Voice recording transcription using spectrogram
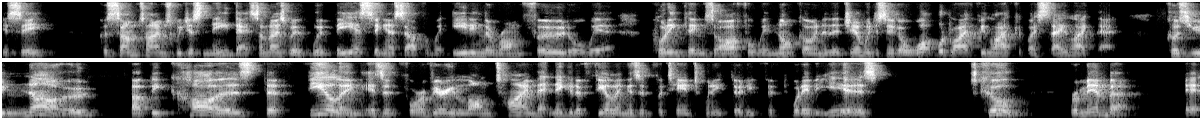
you see? Because sometimes we just need that. Sometimes we're, we're BSing ourselves and we're eating the wrong food or we're putting things off or we're not going to the gym. We just need to go, what would life be like if I stay like that? Because you know, but because the feeling isn't for a very long time, that negative feeling isn't for 10, 20, 30, 50, whatever years, it's cool. Remember, eh,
